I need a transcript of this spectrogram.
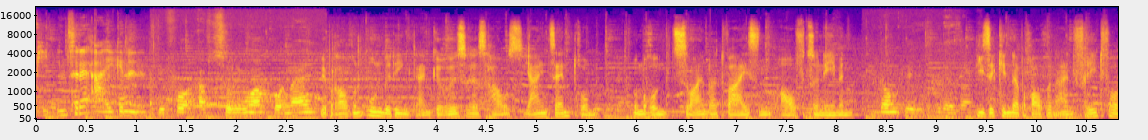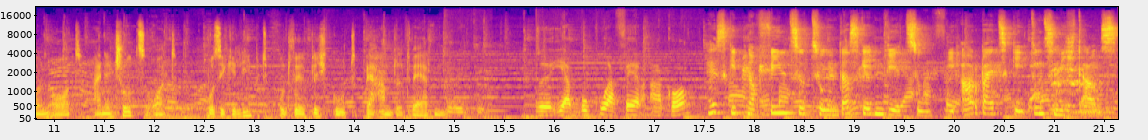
wie unsere eigenen. Wir brauchen unbedingt ein größeres Haus, ja ein Zentrum, um rund 200 Waisen aufzunehmen. Diese Kinder brauchen einen friedvollen Ort, einen Schutzort, wo sie geliebt und wirklich gut behandelt werden. Es gibt noch viel zu tun, das geben wir zu. Die Arbeit geht uns nicht aus.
